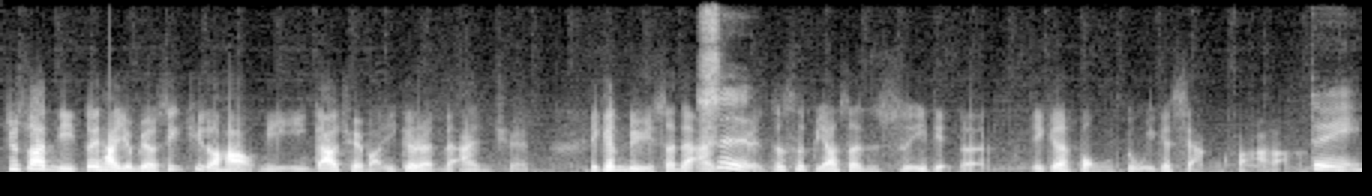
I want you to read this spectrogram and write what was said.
就算你对他有没有兴趣都好，你应该要确保一个人的安全，一个女生的安全是，这是比较绅士一点的一个风度，一个想法啦。对，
